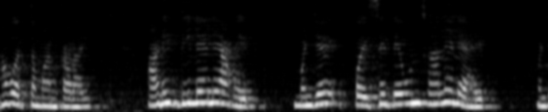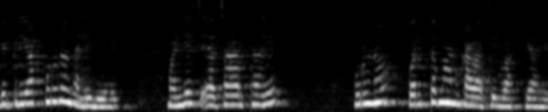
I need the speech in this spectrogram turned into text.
हा वर्तमान काळ आहे. आणि दिलेले आहेत म्हणजे पैसे देऊन झालेले आहेत. म्हणजे क्रिया पूर्ण झालेली आहे. म्हणजेच याचा अर्थ आहे पूर्ण वर्तमान काळातील वाक्य आहे.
